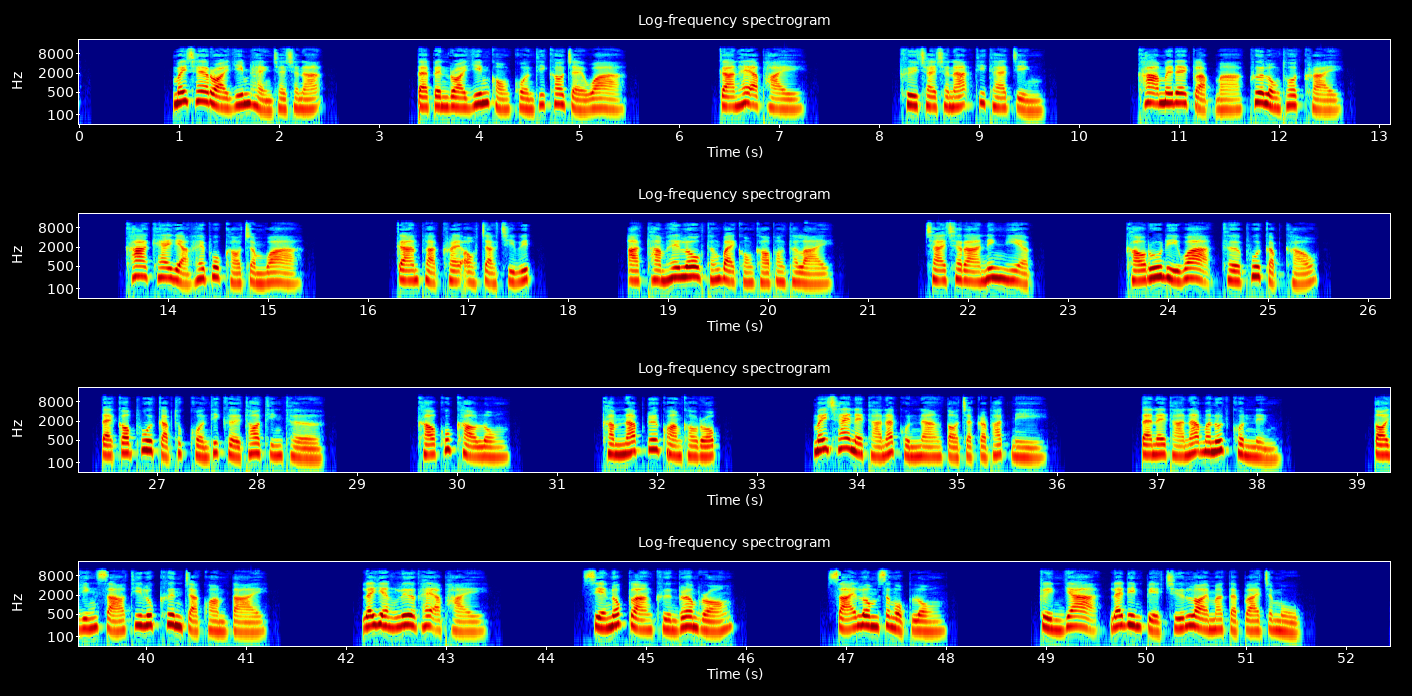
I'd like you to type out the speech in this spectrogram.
ไม่ใช่รอยยิ้มแห่งชัยชนะ แต่เป็นรอยยิ้มของคนที่เข้าใจว่า การให้อภัย คือชัยชนะที่แท้จริง ข้าไม่ได้กลับมาเพื่อลงโทษใคร ข้าแค่อยากให้พวกเขาจำว่า การผลักใครออกจากชีวิต อาจทำให้โลกทั้งใบของเขาพังทลาย ชายชรานิ่งเงียบ เขารู้ดีว่าเธอพูดกับเขา แต่ก็พูดกับทุกคนที่เคยทอดทิ้งเธอ เขาคุกเข่าลง คำนับด้วยความเคารพ ไม่ใช่ในฐานะขุนนางต่อจักรพรรดินี แต่ในฐานะมนุษย์คนหนึ่ง ต่อหญิงสาวที่ลุกขึ้นจากความตาย และยังเลือกให้อภัย เสียงนกกลางคืนเริ่มร้อง สายลมสงบลง กลิ่นหญ้าและดินเปียกชื้นลอยมาแต่ปลายจมูก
